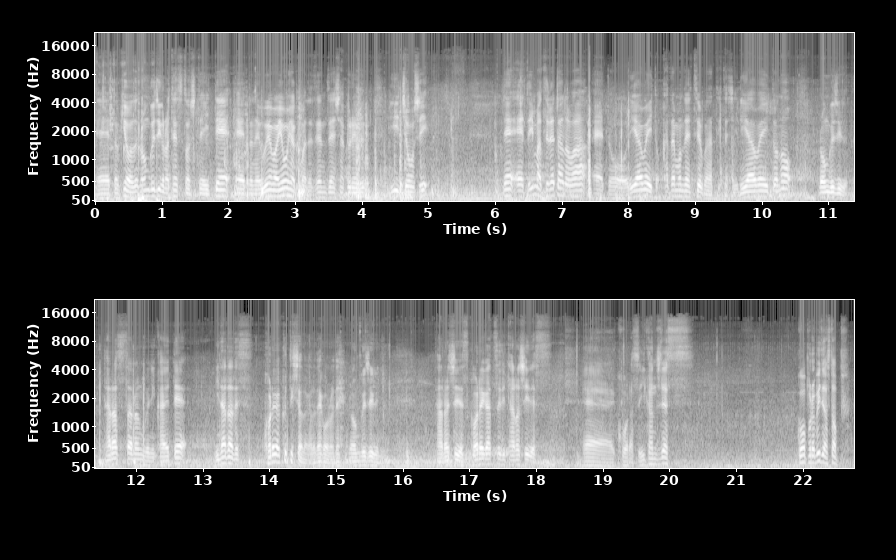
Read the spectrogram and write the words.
えーと、今日ロングジグのテストしていて、えーとね、上は400まで全然しゃくれる。いい調子。で、えーと、今釣れたのは、えーと、リアウェイト。風もね強くなってきたしリアウェイトのロングジグ。タラッサロングに変えて稲田です。これが食ってきちゃうんだからねこのねロングジグに。楽しいです。これが釣り楽しいです。えー、コーラスいい感じです。GoPro ビデオストップ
